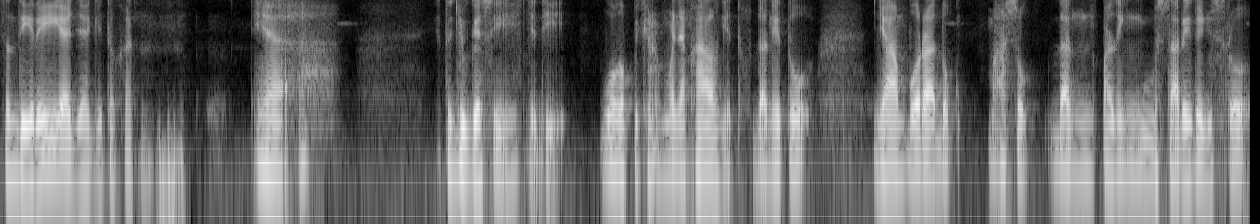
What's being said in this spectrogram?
sendiri aja gitu kan. Ya itu juga sih. Jadi gue kepikiran banyak hal gitu. Dan itu nyampur aduk masuk dan paling besar itu justru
